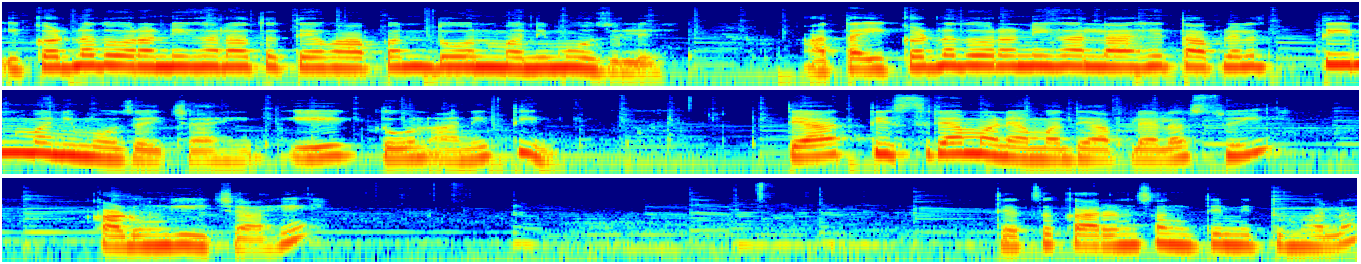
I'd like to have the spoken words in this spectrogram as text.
इकडनं दोरा निघाला होता तेव्हा आपण दोन मणी मोजले. आता इकडनं दोरा निघाला आहे तर आपल्याला तीन मणी मोजायचे आहे. एक दोन आणि तीन. त्या तिसऱ्या मण्यामध्ये आपल्याला सुई काढून घ्यायची आहे. त्याचं कारण सांगते मी तुम्हाला.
